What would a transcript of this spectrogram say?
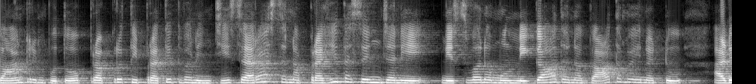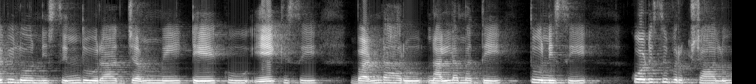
గాండ్రింపుతో ప్రకృతి ప్రతిధ్వనించి శరాసన ప్రహిత సింజని నిస్వనము నిగాధన గాతమైనట్టు అడవిలోని సింధూర జమ్మి టేకు ఏకిసి బండారు నల్లమద్ది తునిసి కొడిసి వృక్షాలు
